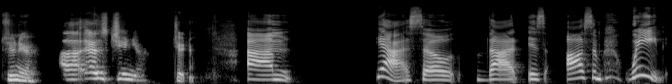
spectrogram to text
Junior. Uh, as junior. Junior. Um, yeah, so that is awesome. Wait,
